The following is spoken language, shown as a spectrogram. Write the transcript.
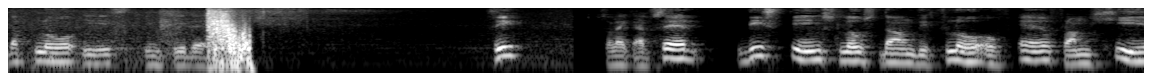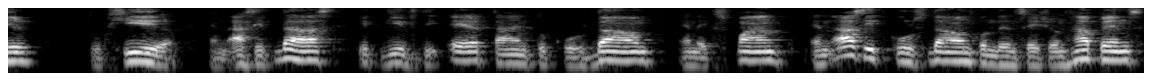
the flow is impeded. See? So like I've said, this thing slows down the flow of air from here to here. And as it does, it gives the air time to cool down and expand. And as it cools down, condensation happens,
